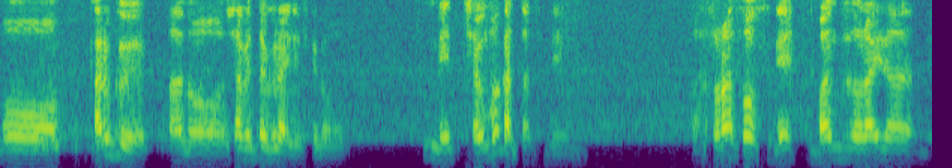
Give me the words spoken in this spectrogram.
もう、軽く、あの、喋ったぐらいですけど、めっちゃうまかったですね。あそらそうっすね。バンズのライダーなんで。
